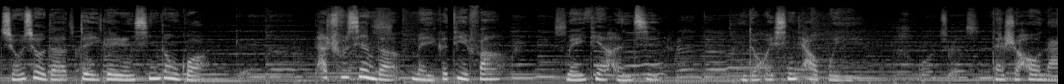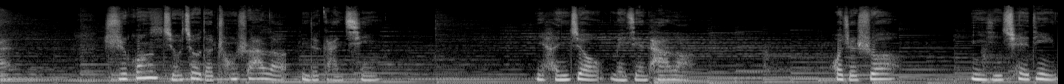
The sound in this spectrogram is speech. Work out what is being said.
久久的对一个人心动过，他出现的每一个地方，每一点痕迹，你都会心跳不已。但是后来，时光久久的冲刷了你的感情，你很久没见他了。或者说，你已经确定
